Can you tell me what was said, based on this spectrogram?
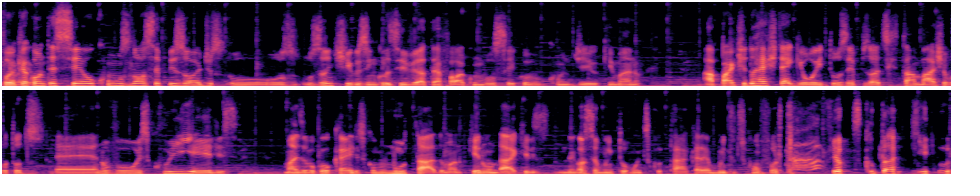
Foi o que mesmo. aconteceu com os nossos episódios, os, os antigos. Inclusive, eu até falar com você, com, com o Diego, que, mano, a partir do hashtag 8, os episódios que estão abaixo, eu vou todos. É, não vou excluir eles. Mas eu vou colocar eles como mutado, mano. Porque não dá. Aquele negócio é muito ruim de escutar, cara. É muito desconfortável escutar aquilo.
